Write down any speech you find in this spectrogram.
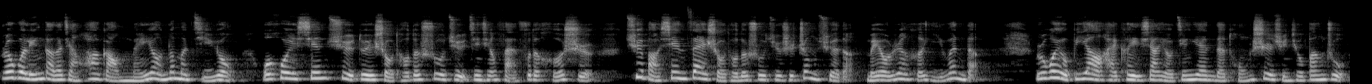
如果领导的讲话稿没有那么急用，我会先去对手头的数据进行反复的核实，确保现在手头的数据是正确的，没有任何疑问的。如果有必要，还可以向有经验的同事寻求帮助，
